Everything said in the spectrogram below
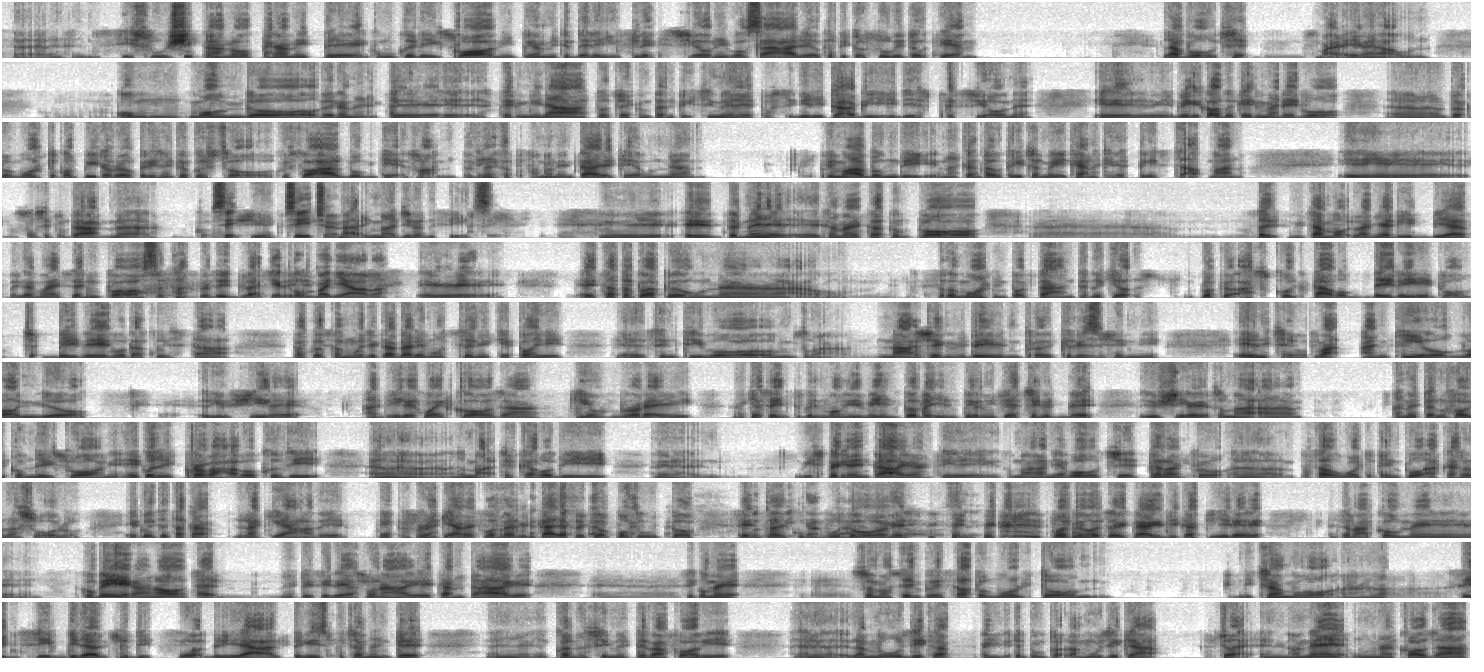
si suscitano tramite comunque dei suoni, tramite delle inflessioni vocali. Ho capito subito che la voce insomma, era un, un mondo veramente sterminato, cioè con tantissime possibilità di, di espressione. E mi ricordo che rimanevo eh, proprio molto colpito, avevo per esempio questo, questo album che insomma, per me è stato fondamentale, che è un, il primo album di una cantautrice americana che è Chris Chapman, e non so se tu Dan conosci, sì, sì certo. ma immagino di sì. sì. E, e per me insomma, è stato un po'... Eh, diciamo la mia Bibbia, vogliamo essere un po' così che accompagnava. È stato proprio una, è stato molto importante perché io proprio ascoltavo, bevevo, cioè bevevo da questa, da questa musica, dalle emozioni che poi eh, sentivo insomma, nascermi dentro e crescermi. E dicevo, ma anch'io voglio riuscire a dire qualcosa, io vorrei, anche sento del movimento dentro, mi piacerebbe riuscire insomma a, a metterlo fuori con dei suoni. E così provavo, così eh, cercavo di... Eh, di sperimentare anche insomma, la mia voce. Tra l'altro eh, passavo molto tempo a casa da solo e questa è stata la chiave, è proprio la chiave fondamentale perché ho potuto, senza alcun pudore, sì. potevo cercare di capire insomma, come, era, no? Cioè, mettersi a suonare e cantare, eh, siccome eh, sono sempre stato molto, diciamo, uh, sensibile al giudizio degli altri, specialmente eh, quando si metteva fuori eh, la musica, perché appunto la musica cioè, non è una cosa,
